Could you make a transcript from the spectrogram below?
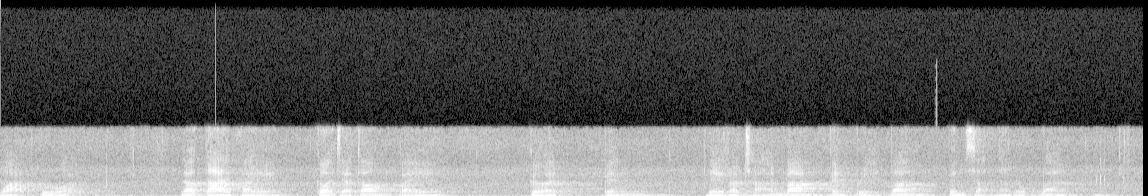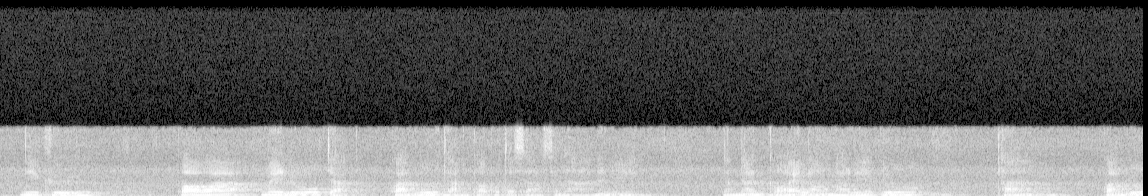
หวาดกลัว แล้วตายไปก็จะต้องไปเกิดเป็นเดรัจฉานบ้าง เป็นเปรตบ้าง เป็นสัตว์นรกบ้าง นี่คือ เพราะว่าไม่รู้จากความรู้ทางพระพุทธศาสนานั่นเอง ดังนั้นขอให้เรามาเรียนรู้ทางความรู้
